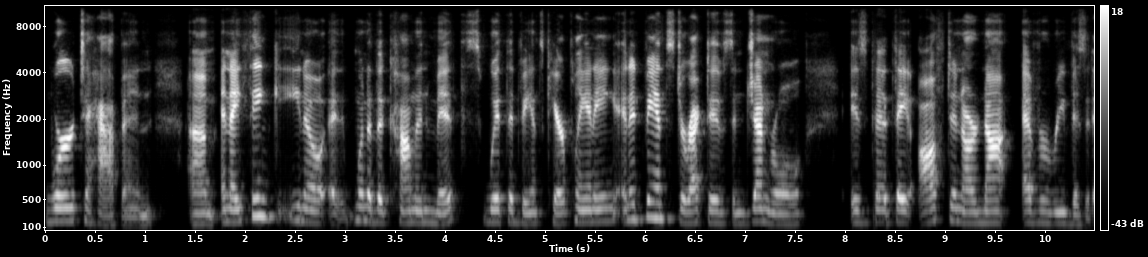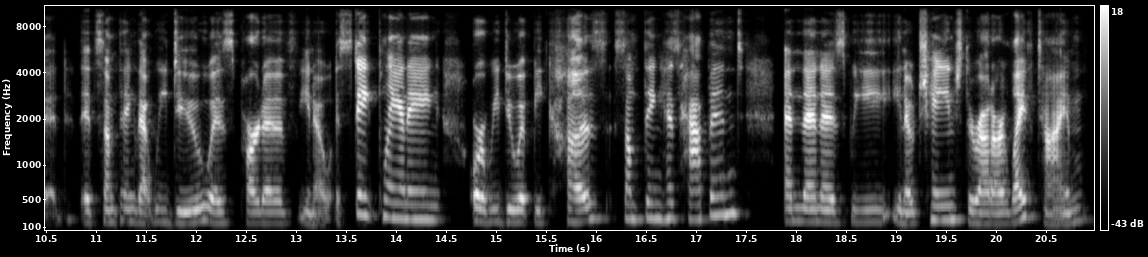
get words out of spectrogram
were to happen? Um, and I think, you know, uh, one of the common myths with advanced care planning and advanced directives in general is that they often are not ever revisited. It's something that we do as part of, you know, estate planning or we do it because something has happened and then as we, you know, change throughout our lifetime,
